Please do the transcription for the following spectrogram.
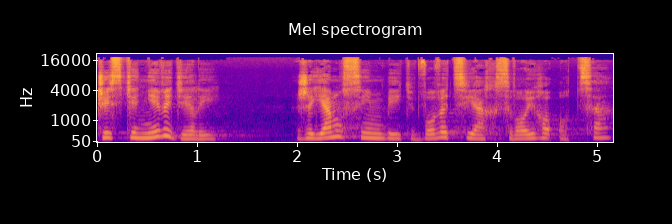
Či ste nevedeli, že ja musím byť vo veciach svojho otca?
